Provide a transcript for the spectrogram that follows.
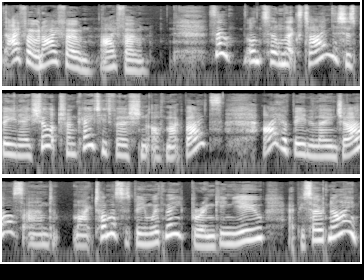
iPhone, iPhone, iPhone. So, until next time, this has been a short, truncated version of MacBites. I have been Elaine Giles, and Mike Thomas has been with me, bringing you episode 9.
